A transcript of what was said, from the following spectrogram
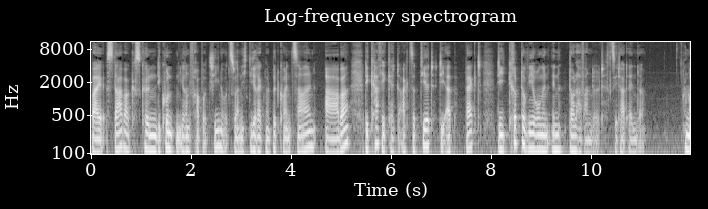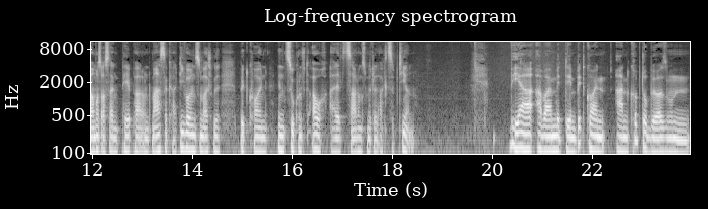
Bei Starbucks können die Kunden ihren Frappuccino zwar nicht direkt mit Bitcoin zahlen, aber die Kaffeekette akzeptiert die App Backed, die Kryptowährungen in Dollar wandelt. Zitat Ende. Und man muss auch sagen, PayPal und Mastercard, die wollen zum Beispiel Bitcoin in Zukunft auch als Zahlungsmittel akzeptieren. Wer aber mit dem Bitcoin an Kryptobörsen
